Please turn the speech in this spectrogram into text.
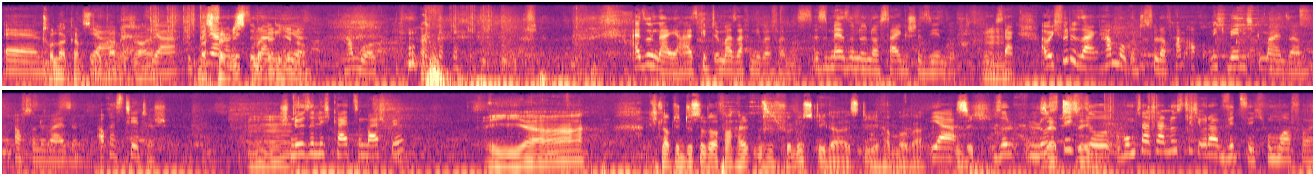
Ähm, Toller kann es ja, doch gar nicht sein. Ja, ich bin Was ja vermisst so man denn hier hier. noch? Hamburg. also naja, es gibt immer Sachen, die man vermisst. Es ist mehr so eine nostalgische Sehnsucht, würde Hm. ich sagen. Aber ich würde sagen, Hamburg und Düsseldorf haben auch nicht wenig gemeinsam, auf so eine Weise. Auch ästhetisch. Hm. Schnöseligkeit zum Beispiel. Ja, ich glaube, die Düsseldorfer halten sich für lustiger als die Hamburger. Ja, Sich so lustig, so Humtata lustig oder witzig, humorvoll.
